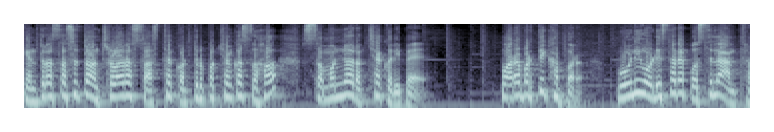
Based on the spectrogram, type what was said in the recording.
କେନ୍ଦ୍ରଶାସିତ ଅଞ୍ଚଳର ସ୍ୱାସ୍ଥ୍ୟ କର୍ତ୍ତୃପକ୍ଷଙ୍କ ସହ ସମନ୍ୱୟ ରକ୍ଷା କରିବେ। ପରବର୍ତ୍ତୀ ଖବର। ପୁଣି ଓଡ଼ିଶାରେ ପଶିଲା ଆନ୍ଧ୍ର।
